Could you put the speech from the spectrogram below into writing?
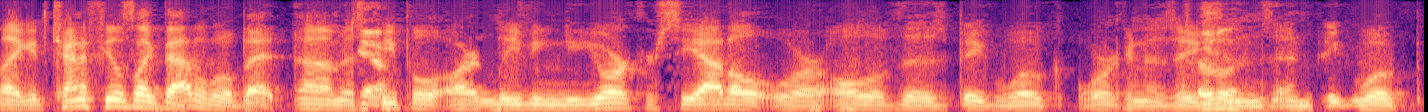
Like it kind of feels like that a little bit um, as Yeah. people are leaving New York or Seattle or all of those big woke organizations and big woke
